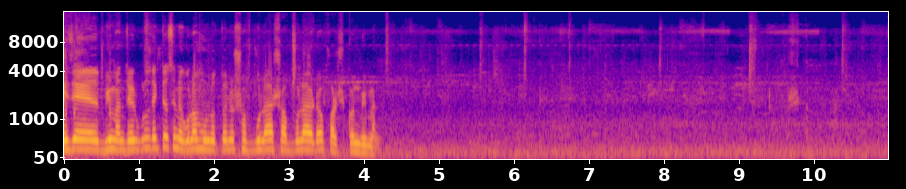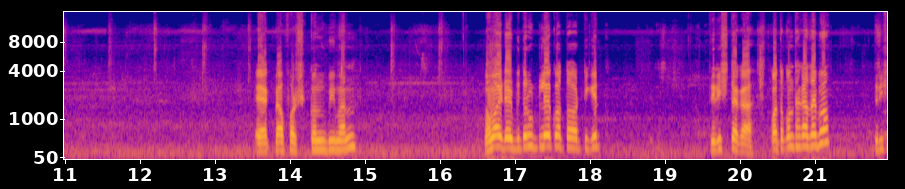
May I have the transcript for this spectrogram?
এই যে বিমান যেগুলো দেখতেছেন, এগুলো মূলত হলো সবগুলা সবগুলা এটা প্রশিক্ষণ বিমান। একটা প্রশিক্ষণ বিমান। মামা, এটার ভিতরে উঠলে কত টিকিট? তিরিশ টাকা। কতক্ষণ থাকা যাইব? তিরিশ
